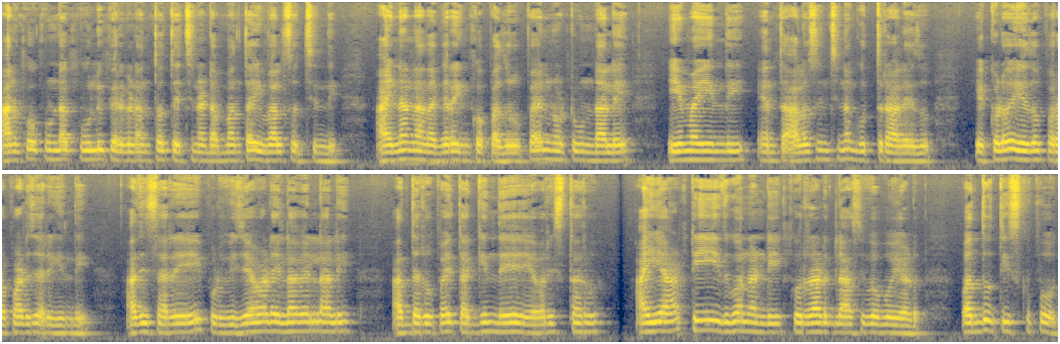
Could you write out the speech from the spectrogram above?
అనుకోకుండా కూలి పెరగడంతో తెచ్చిన డబ్బంతా ఇవ్వాల్సి వచ్చింది అయినా నా దగ్గర ఇంకో పది రూపాయల నోటు ఉండాలి. ఏమయ్యింది? ఎంత ఆలోచించినా గుర్తు రాలేదు. ఎక్కడో ఏదో పొరపాటు జరిగింది. అది సరే ఇప్పుడు విజయవాడ ఎలా వెళ్ళాలి? అర్ధ రూపాయి తగ్గిందే ఎవరిస్తారు? అయ్యా టీ ఇదిగోనండి కుర్రాడు గ్లాస్ ఇవ్వబోయాడు. వద్దు తీసుకుపో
